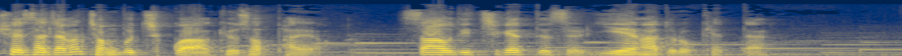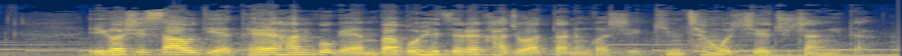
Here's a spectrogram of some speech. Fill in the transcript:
최 사장은 정부 측과 교섭하여 사우디 측의 뜻을 이행하도록 했다. 이것이 사우디의 대한국 엠바고 해제를 가져왔다는 것이 김창호 씨의 주장이다.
